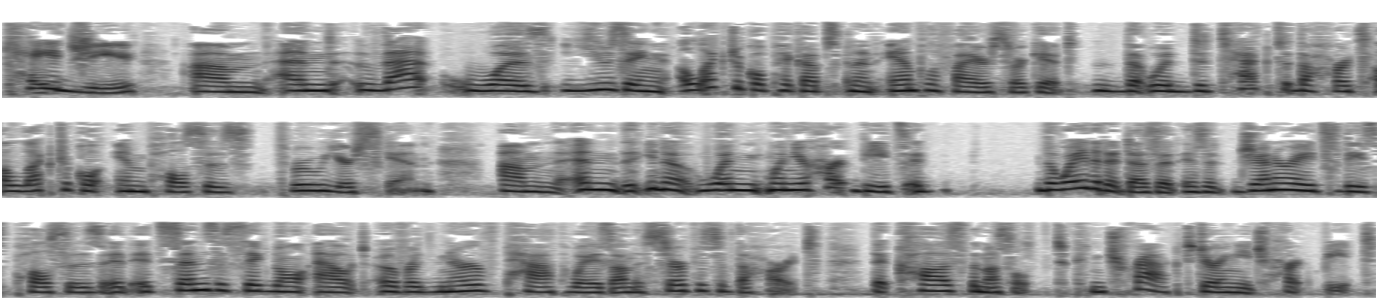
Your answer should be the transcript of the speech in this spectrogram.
EKG, um, and that was using electrical pickups and an amplifier circuit that would detect the heart's electrical impulses through your skin. Um, and you know, when when your heart beats, it the way that it does it is it generates these pulses. It, it sends a signal out over nerve pathways on the surface of the heart that cause the muscle to contract during each heartbeat.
